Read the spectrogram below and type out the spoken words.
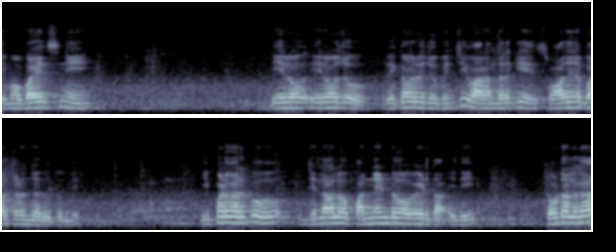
ఈ మొబైల్స్ని ఈరో ఈరోజు రికవరీ చూపించి వారందరికీ స్వాధీనపరచడం జరుగుతుంది. ఇప్పటి వరకు జిల్లాలో పన్నెండో విడత ఇది. టోటల్గా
